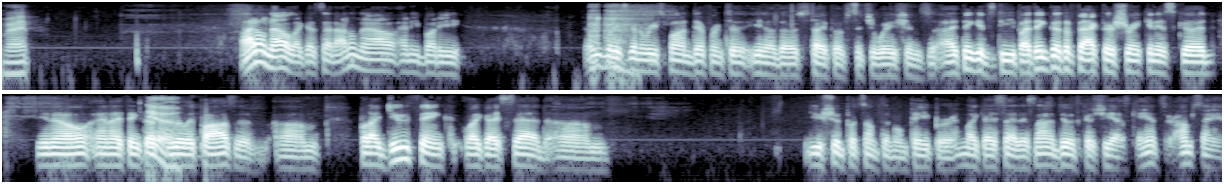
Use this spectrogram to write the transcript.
Right. I don't know. Like I said, I don't know how anybody everybody's going to respond different to you know those type of situations. I think it's deep. I think that the fact they're shrinking is good, you know, and I think that's Yeah. really positive. Um, but I do think, like I said, um, you should put something on paper. And like I said, it's not to do it because she has cancer. I'm saying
